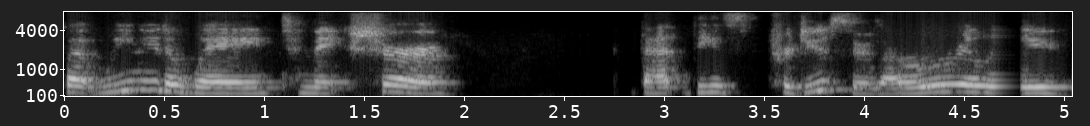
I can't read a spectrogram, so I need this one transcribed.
but we need a way to make sure that these producers are really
